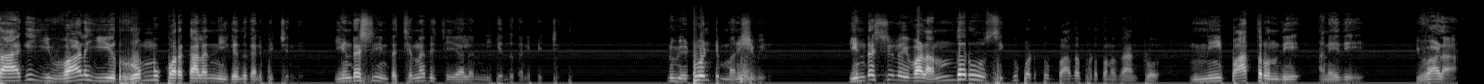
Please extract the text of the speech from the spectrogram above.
తాగి ఇవాళ ఈ రొమ్ము కొరకాలని నీకెందుకు అనిపించింది? ఈ ఇండస్ట్రీ ఇంత చిన్నది చేయాలని నీకెందుకు అనిపించింది? నువ్వు ఎటువంటి మనిషివి? ఇండస్ట్రీలో ఇవాళ అందరూ సిగ్గుపడుతూ బాధపడుతున్న దాంట్లో నీ పాత్ర ఉంది అనేది ఇవాళ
